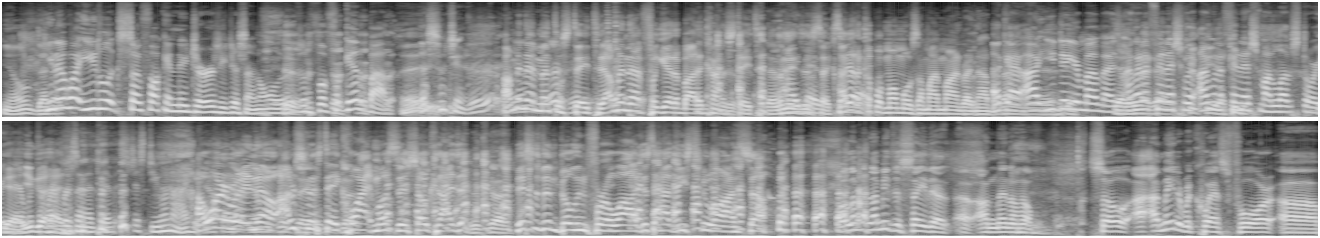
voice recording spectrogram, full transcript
you know, then You know what? You look so fucking New Jersey. Just, oh, just forget about it. That's what you. I'm in that mental state today. I'm in that forget about it kind of state today. Let me I just know. say, because I got a Okay. couple momos on my mind right now. But Okay, I, uh, you do your momos. Yeah, I'm gonna finish. With, I'm gonna finish my love story Yeah, here you with go the ahead. representative. It's just you and I. Here. I want everybody to know. I'm just going to stay quiet most of the show because this has been building for a while just to have these two on. So well, let me, let me just say that uh, on mental health. So I, I made a request for uh,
